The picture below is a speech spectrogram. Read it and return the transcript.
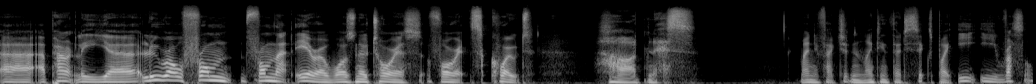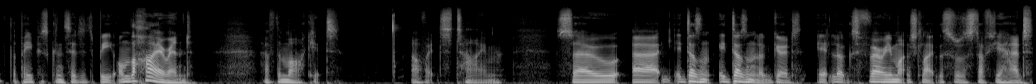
Uh, apparently, uh, loo roll from from that era was notorious for its quote hardness. Manufactured in 1936 by E. E. Russell, the paper is considered to be on the higher end of the market of its time. So uh, it doesn't it doesn't look good. It looks very much like the sort of stuff you had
